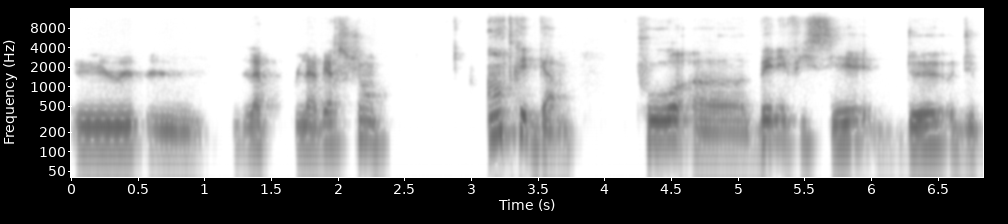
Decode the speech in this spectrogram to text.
la, version entrée de gamme pour euh, bénéficier de, du,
